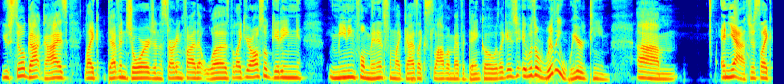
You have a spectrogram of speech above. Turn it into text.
you still got guys like Devean George and the starting five that was, but like you're also getting meaningful minutes from like guys like Slava Medvedenko. Like, it's, it was a really weird team. Um, and yeah, just like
